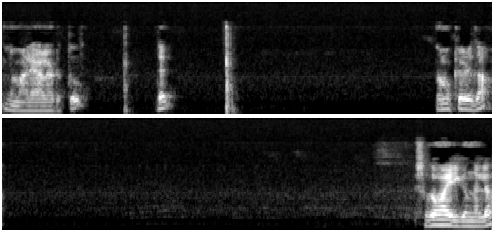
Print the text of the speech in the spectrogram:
ഇനി മലയാളം എടുത്തു. ദെൻ നമുക്ക് എഴുതാം. സുഖമായിരിക്കുന്നല്ലോ?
